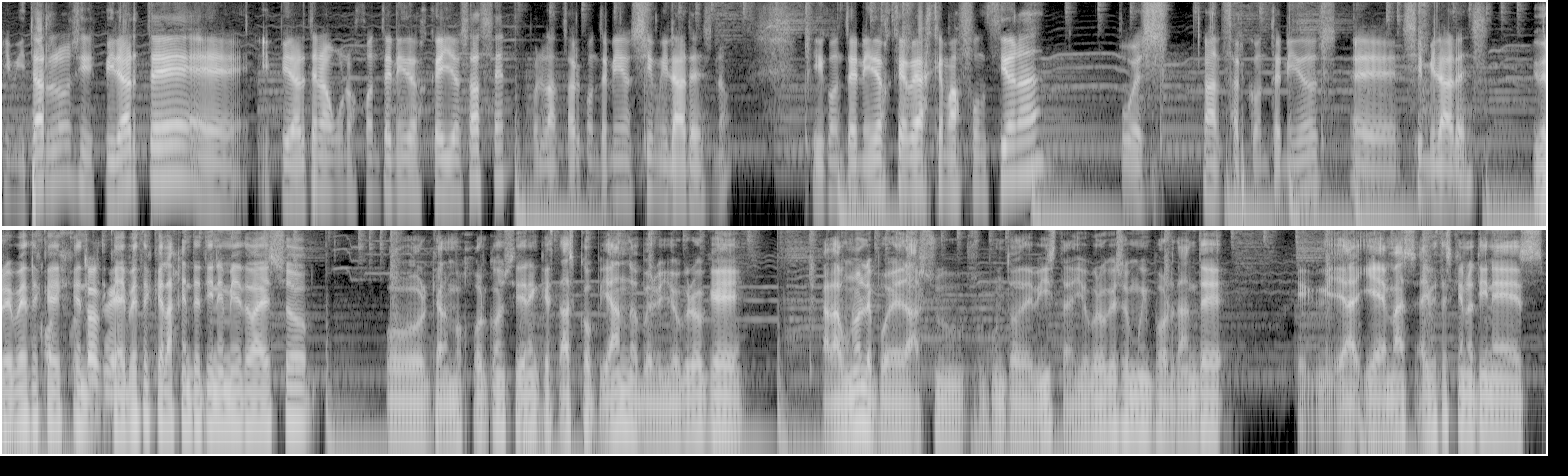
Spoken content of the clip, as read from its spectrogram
imitarlos, inspirarte, eh, inspirarte en algunos contenidos que ellos hacen, pues lanzar contenidos similares, ¿no? Y contenidos que veas que más funcionan, pues lanzar contenidos eh, similares. Yo creo que hay, veces que, hay gente, que hay veces que la gente tiene miedo a eso porque a lo mejor consideren que estás copiando, pero yo creo que cada uno le puede dar su, su punto de vista. Yo creo que eso es muy importante y además hay veces que no tienes,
